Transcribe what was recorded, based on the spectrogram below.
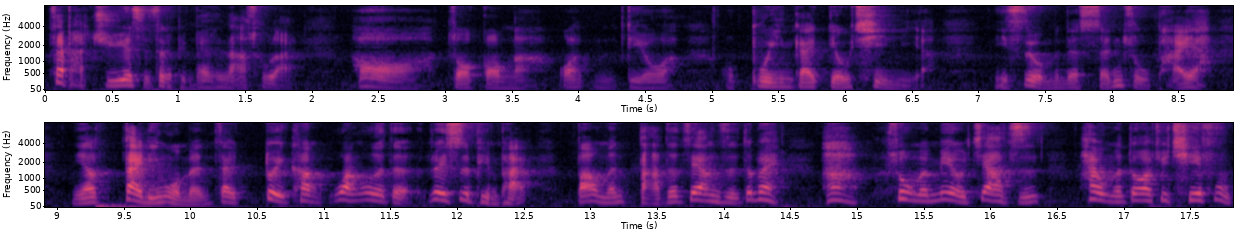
再把 GS 这个品牌再拿出来。哦，做工啊，我唔丢啊，我不应该丢弃你啊，你是我们的神主牌呀、啊。你要带领我们在对抗万恶的瑞士品牌，把我们打得这样子，对不对？啊，说我们没有价值，害我们都要去切腹，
